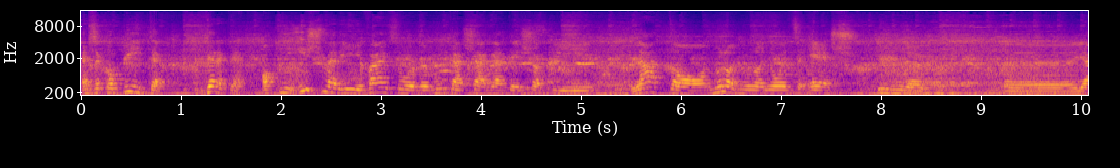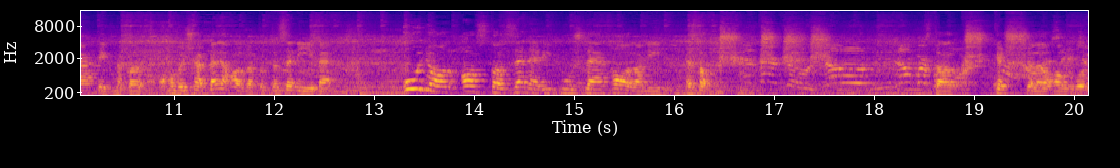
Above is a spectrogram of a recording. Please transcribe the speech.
ezek a beatek, gyerekek, aki ismeri Weissorder munkásságát és aki látta a 008S ünnök ö, játéknak, a, vagyis hát belehallgatott a zenébe, ugyanazt a zeneritmust lehet hallani, ezt a Ezt a four. kss- kessel a hangot.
